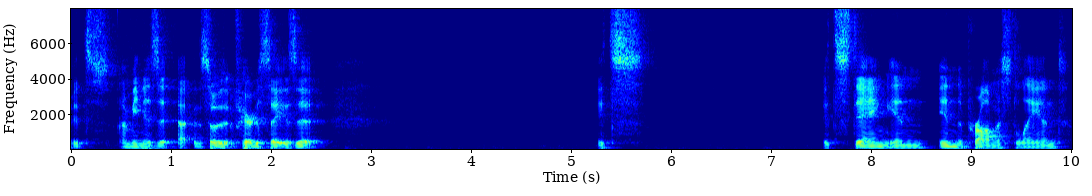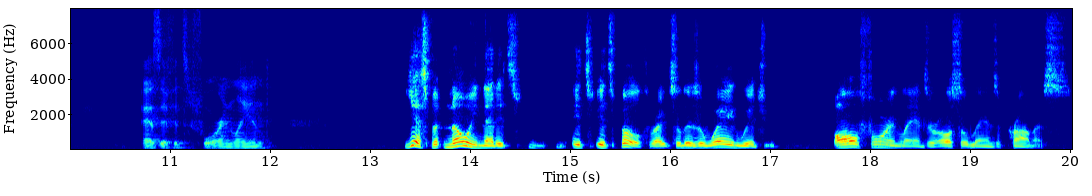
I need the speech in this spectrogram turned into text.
It's, I mean, is it, uh, so is it fair to say, is it, it's, it's staying in, in the promised land as if it's a foreign land? Yes, but knowing that it's, it's, it's both, right? So there's a way in which all foreign lands are also lands of promise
